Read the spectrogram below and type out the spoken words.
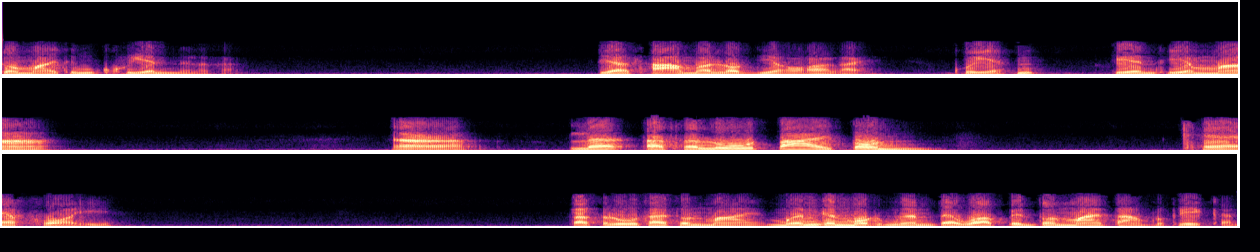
ก็หมายถึงเควียนนี่แหละครับอย่าถามว่ารถยี่ห้ออะไร เกวียนเกวียนเทียมมาอ่าและตัสรู้ใต้ต้น แคฝอยตัสรู้ใต้ต้นไม้ เหมือนกันหมดเงิน แต่ว่าเป็นต้นไม้ต่างประเภทกัน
